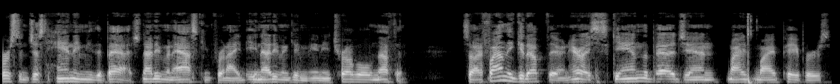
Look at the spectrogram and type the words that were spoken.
person just handing me the badge, not even asking for an ID, not even giving me any trouble, nothing. So I finally get up there, and here I scan the badge in my my papers.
